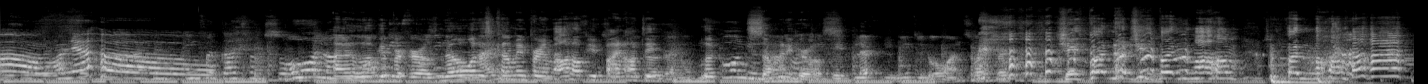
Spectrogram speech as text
Oh no. Looking no. for girls from so long. I'm looking for girls. No one is coming for him. I'll help you find Auntie. Look, so many girls. Take left means you don't want. Swipe right. She's putting her. She's putting mom. She's putting mom.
